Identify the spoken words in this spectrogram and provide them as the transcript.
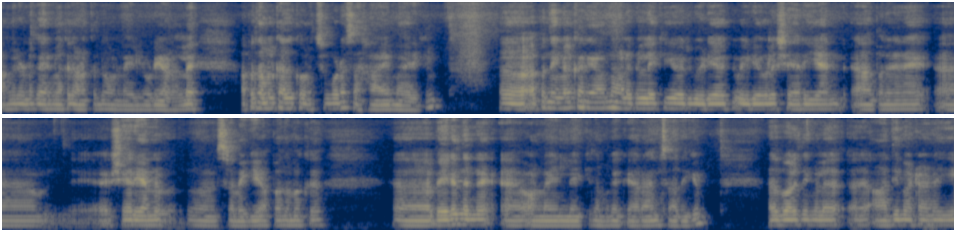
അങ്ങനെയുള്ള കാര്യങ്ങളൊക്കെ നടക്കുന്നത് ഓൺലൈനിലൂടെയാണ് അല്ലേ? അപ്പോൾ നമുക്കത് കുറച്ചും കൂടെ സഹായമായിരിക്കും. അപ്പോൾ നിങ്ങൾക്കറിയാവുന്ന ആളുകളിലേക്ക് ഈ ഒരു വീഡിയോ വീഡിയോകൾ ഷെയർ ചെയ്യാൻ അതുപോലെ തന്നെ ഷെയർ ചെയ്യാൻ ശ്രമിക്കുക. അപ്പോൾ നമുക്ക് വേഗം തന്നെ ഓൺലൈനിലേക്ക് നമുക്ക് കയറാൻ സാധിക്കും. അതുപോലെ നിങ്ങൾ ആദ്യമായിട്ടാണ് ഈ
